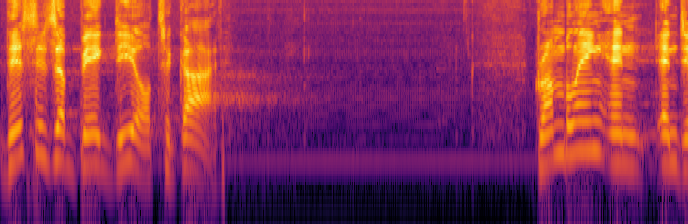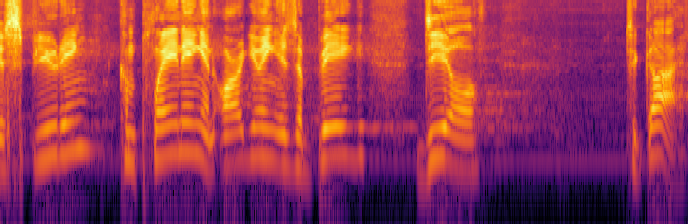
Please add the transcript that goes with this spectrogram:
this is a big deal to God. Grumbling and, and disputing, complaining and arguing is a big deal to God.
